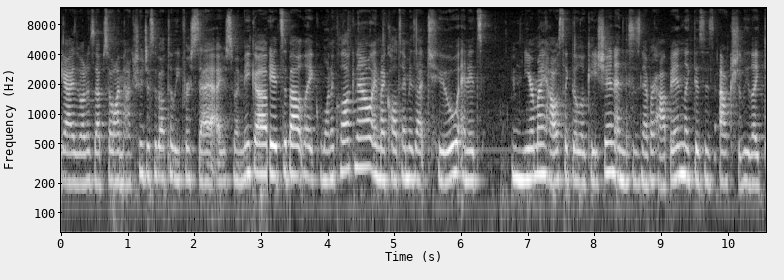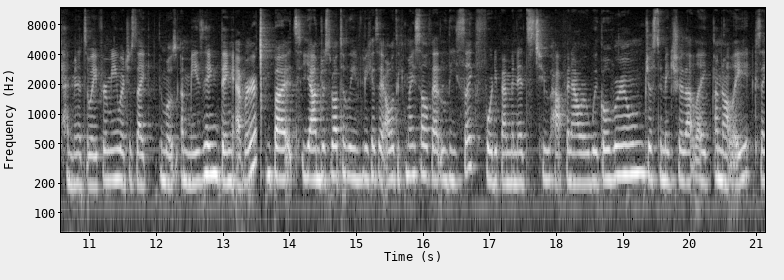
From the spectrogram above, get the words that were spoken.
guys, what is up? So I'm actually just about to leave for set. I just did my makeup. It's about like one o'clock now and my call time is at two and it's near my house like the location and this has never happened like this is actually like 10 minutes away from me which is like the most amazing thing ever but yeah i'm just about to leave because i always give myself at least like 45 minutes to half an hour wiggle room just to make sure that like i'm not late because i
